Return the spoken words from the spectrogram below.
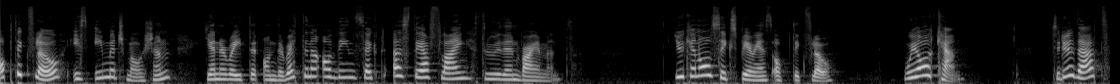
Optic flow is image motion generated on the retina of the insect as they are flying through the environment. You can also experience optic flow. We all can. To do that,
